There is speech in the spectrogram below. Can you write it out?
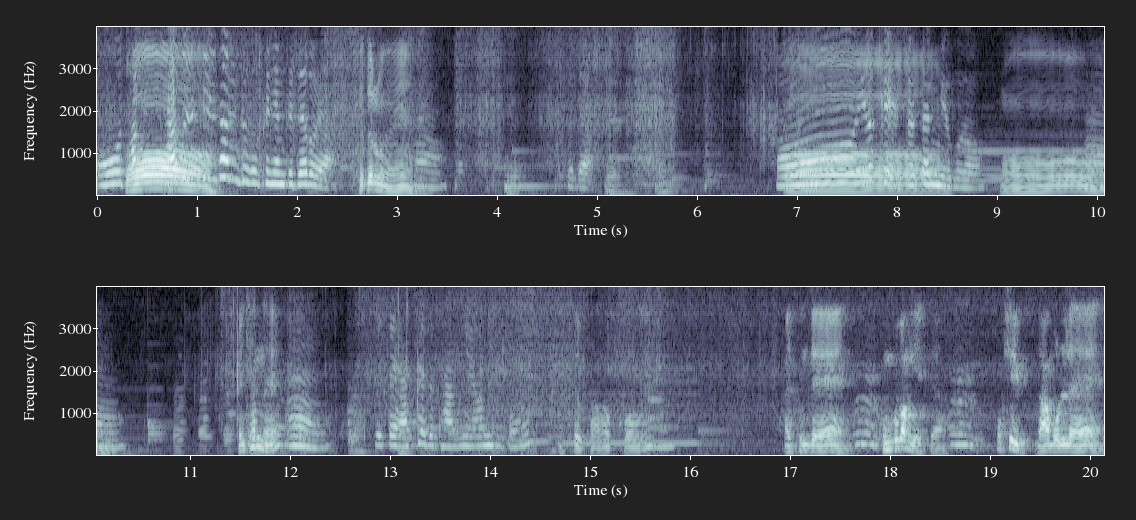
오, 닭, 와. 닭은 신선 그거 그냥 그대로야. 제대로네 어. 보자. 어, 와. 이렇게 절단육으로. 오 어. 괜찮네 응. 일단 야채도 다 위에 얹고. 이렇게 다 넣고 아니 근데 응. 궁금한 게 있어요 응. 혹시 나 몰래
